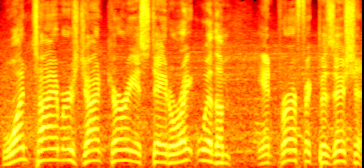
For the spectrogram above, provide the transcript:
One timers. John Curry has stayed right with him in perfect position.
